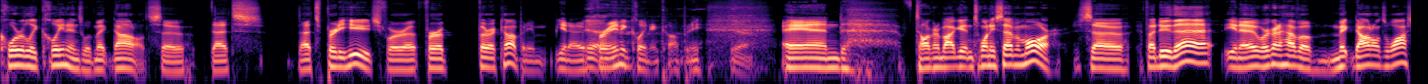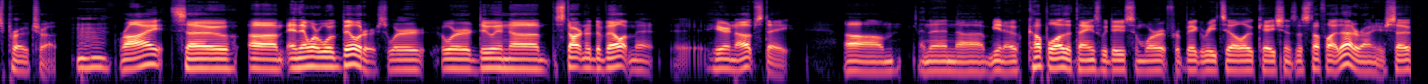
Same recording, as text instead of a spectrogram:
quarterly cleanings with McDonald's, so that's that's pretty huge for a for a for a company. You know, yeah. for any cleaning company. Yeah. And talking about getting 27 more. So if I do that, you know, we're going to have a McDonald's Wash Pro truck, mm-hmm. right? So, um, and then we're with builders. We're we're doing uh, starting a development uh, here in the upstate. Um, and then uh, you know, a couple other things. We do some work for big retail locations and stuff like that around here. So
